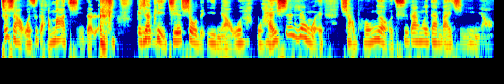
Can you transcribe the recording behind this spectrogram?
至少我这个阿妈级的人 比较可以接受的疫苗，我我还是认为小朋友吃单位蛋白质疫苗。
